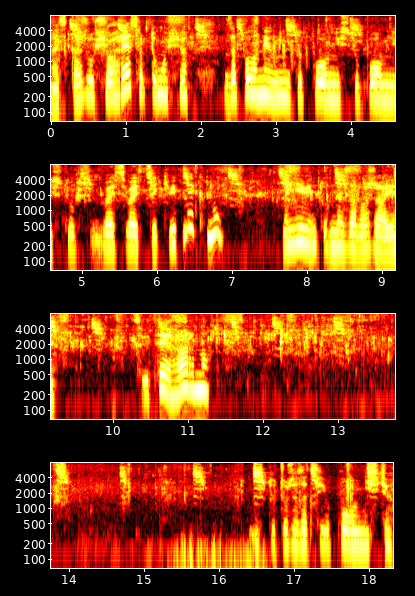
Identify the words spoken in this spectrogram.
Я скажу, що агресор, тому що заполонив мені тут повністю, повністю весь весь цей квітник. Ну, мені він тут не заважає. Цвіте гарно. Ось тут уже зацвів повністю.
